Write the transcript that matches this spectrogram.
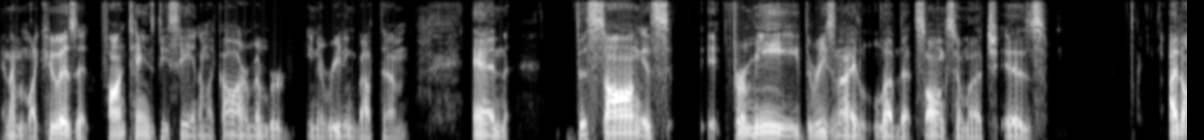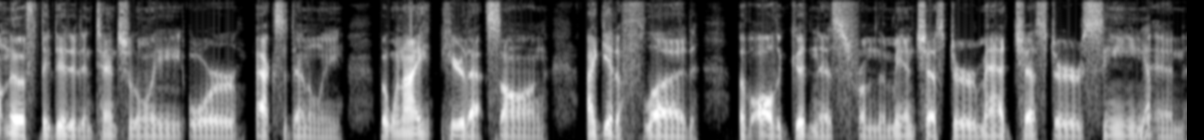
and I'm like, "Who is it?" Fontaines DC, and I'm like, "Oh, I remember you know reading about them," and the song is it, for me the reason i love that song so much is i don't know if they did it intentionally or accidentally but when i hear that song i get a flood of all the goodness from the manchester madchester scene Yep. and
